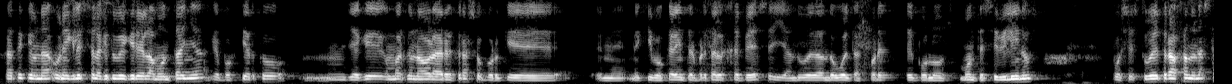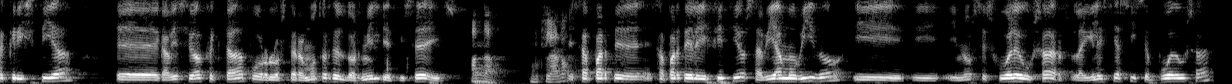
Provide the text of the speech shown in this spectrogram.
fíjate que una, una, iglesia a la que tuve que ir a la montaña, que por cierto mm, llegué con más de una hora de retraso porque me, me equivoqué al interpretar el GPS y anduve dando vueltas por, por los montes civilinos pues estuve trabajando en una sacristía eh, que había sido afectada por los terremotos del 2016. Anda, claro. Esa parte, esa parte del edificio se había movido y, no se suele usar. La iglesia sí se puede usar.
